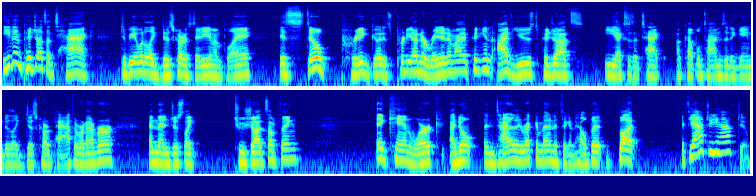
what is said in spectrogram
even Pidgeot's attack to be able to like discard a Stadium and play is still pretty good. It's pretty underrated in my opinion. I've used Pidgeot's EX's attack a couple times in a game to like discard path or whatever, and then just like two shot something. It can work. I don't entirely recommend if it can help it, but if you have to, you have to.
